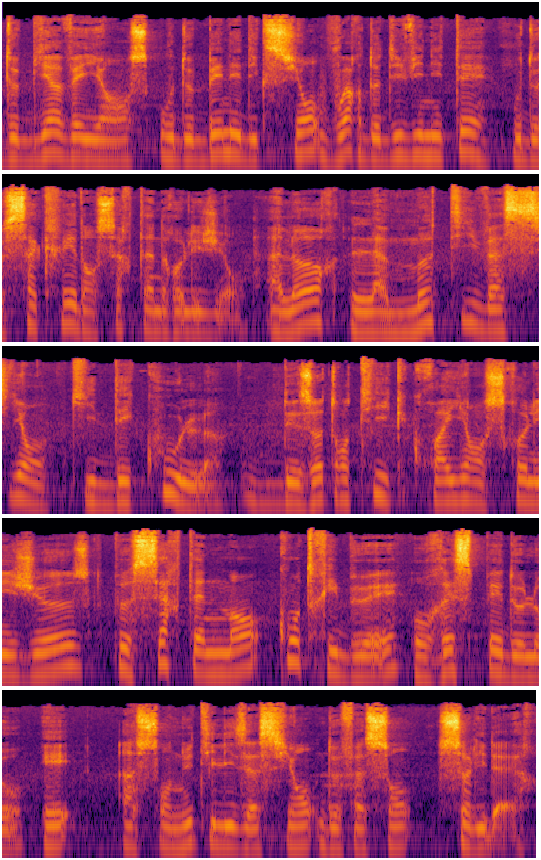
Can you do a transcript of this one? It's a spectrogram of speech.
de bienveillance ou de bénédiction, voire de divinité ou de sacré dans certaines religions. Alors la motivation qui découle des authentiques croyances religieuses peut certainement contribuer au respect de l'eau et à son utilisation de façon solidaire.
